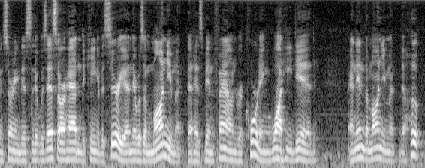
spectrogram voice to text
concerning this that it was Esarhaddon, the king of Assyria, and there was a monument that has been found recording what he did. And in the monument, the hook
